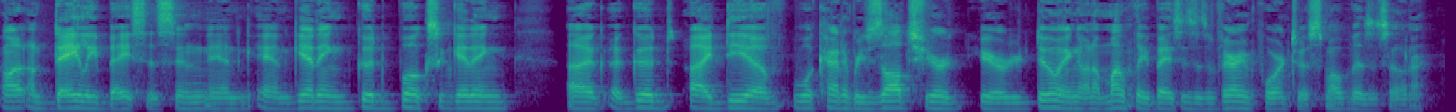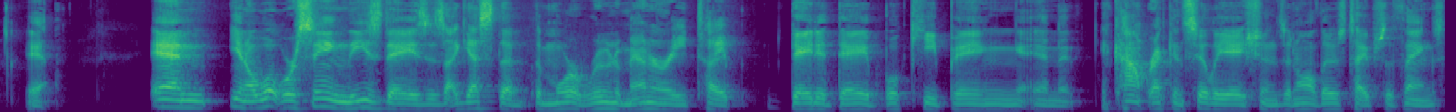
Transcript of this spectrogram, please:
on a daily basis and and and getting good books and getting a, a good idea of what kind of results you're you're doing on a monthly basis is very important to a small business owner. Yeah. And you know what we're seeing these days is I guess the the more rudimentary type day-to-day bookkeeping and account reconciliations and all those types of things.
